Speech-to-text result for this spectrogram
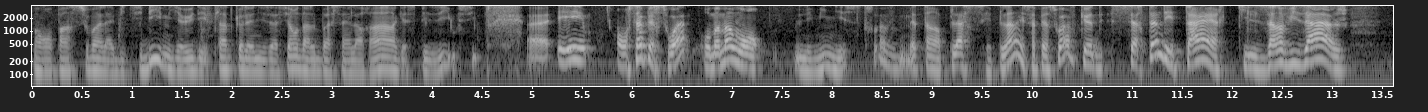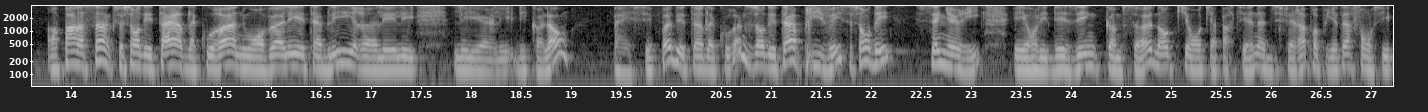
Bon, on pense souvent à la BTB, mais il y a eu des plans de colonisation dans le Bas-Saint-Laurent, en Gaspésie aussi. Et on s'aperçoit, au moment où on, les ministres mettent en place ces plans et s'aperçoivent que certaines des terres qu'ils envisagent en pensant que ce sont des terres de la couronne où on veut aller établir euh, les, les, les, euh, les- colons, ben, c'est pas des terres de la couronne, ce sont des terres privées, ce sont des seigneuries et on les désigne comme ça, donc qui, ont, qui appartiennent à différents propriétaires fonciers.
